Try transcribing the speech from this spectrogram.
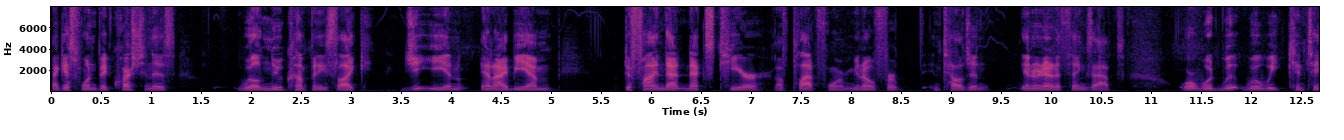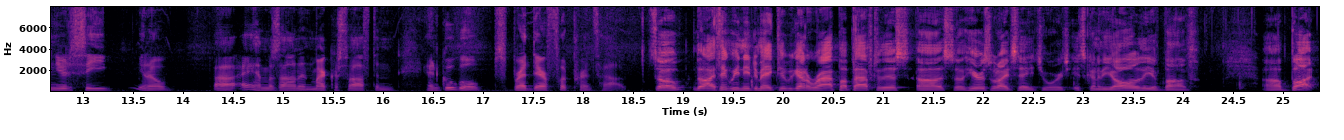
I guess one big question is, will new companies like GE and, and IBM define that next tier of platform, you know, for intelligent Internet of Things apps, or would we, will we continue to see, you know, uh, Amazon and Microsoft and, and Google spread their footprints out? So no, I think we need to make, we got to wrap up after this. Uh, so here's what I'd say, George. It's going to be all of the above. Uh, but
